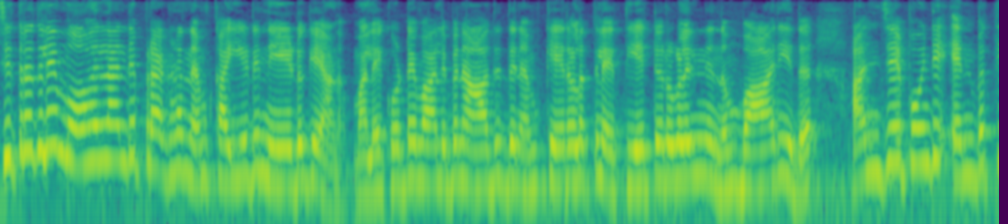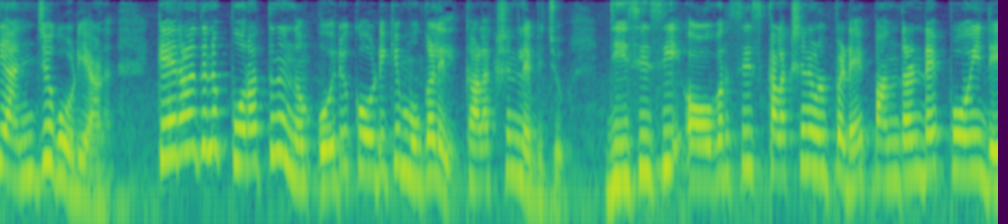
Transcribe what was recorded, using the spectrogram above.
ചിത്രത്തിലെ മോഹൻലാലിന്റെ പ്രകടനം കയ്യടി നേടുകയാണ്. മലയക്കോട്ടെ വാലിബൻ ആദ്യ ദിനം കേരളത്തിലെ തിയേറ്ററുകളിൽ നിന്നും വാരിയത് അഞ്ച് കോടിയാണ്. കേരളത്തിന് പുറത്തു നിന്നും ഒരു കോടിക്ക് മുകളിൽ കളക്ഷൻ ലഭിച്ചു. G C C overseas collection ഉൾപ്പെടെ പന്ത്രണ്ട് പോയിന്റ്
